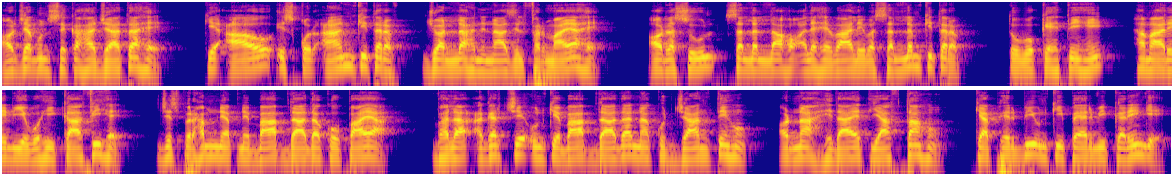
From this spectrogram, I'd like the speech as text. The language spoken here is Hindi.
और जब उनसे कहा जाता है कि आओ इस कुरान की तरफ़, जो अल्लाह ने नाजिल फरमाया है, और रसूल सल्लल्लाहु अलैहि वसल्लम की तरफ़ तो वो कहते हैं, हमारे लिए वही काफ़ी है, जिस पर हमने अपने बाप दादा को पाया। भला अगरचे उनके बाप दादा ना कुछ जानते हों और ना हिदायत याफ्ता हों, क्या फिर भी उनकी पैरवी करेंगे?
